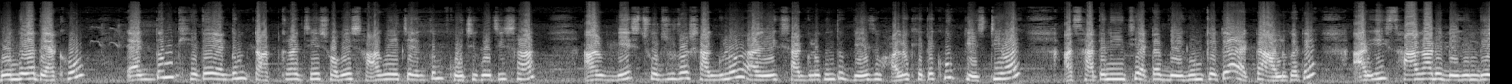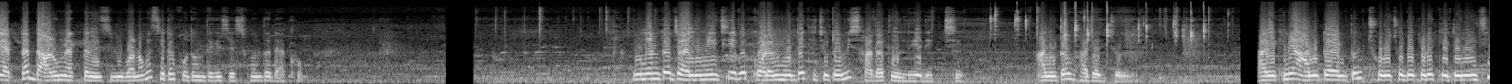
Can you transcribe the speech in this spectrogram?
বন্ধুরা দেখো একদম খেতে একদম টাটকা যে সবে শাক হয়েছে, একদম কচি কচি শাক। আর বেশ ছোট ছোট শাকগুলো, আর এই শাকগুলো কিন্তু বেশ ভালো খেতে, খুব টেস্টি হয়। আর সাথে নিয়েছি একটা বেগুন কেটে, একটা আলু কাটে। আর এই শাক আর বেগুন দিয়ে একটা দারুণ একটা রেসিপি বানাবো, সেটা প্রথম থেকে শেষ পর্যন্ত দেখো। উনানটা জ্বালিয়ে নিয়েছি, এবার কড়ার মধ্যে কিছুটা আমি সাদা তেল দিয়ে দিচ্ছি, আলুটা ভাজার জন্য। আর এখানে আলুটা একদম ছোট ছোট করে কেটে নিয়েছি,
